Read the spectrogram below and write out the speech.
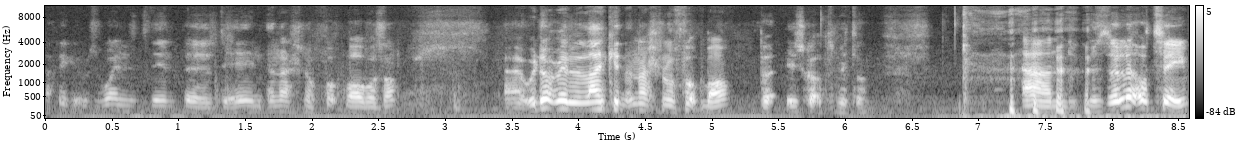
I think it was Wednesday and Thursday, international football was on. Uh, we don't really like international football, but it's got to be done. And there's a little team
